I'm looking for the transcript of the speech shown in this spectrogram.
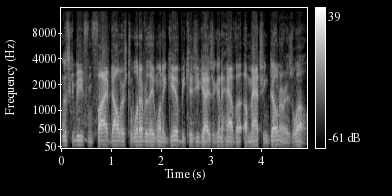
This can be from five dollars to whatever they want to give because you guys are going to have a, a matching donor as well.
